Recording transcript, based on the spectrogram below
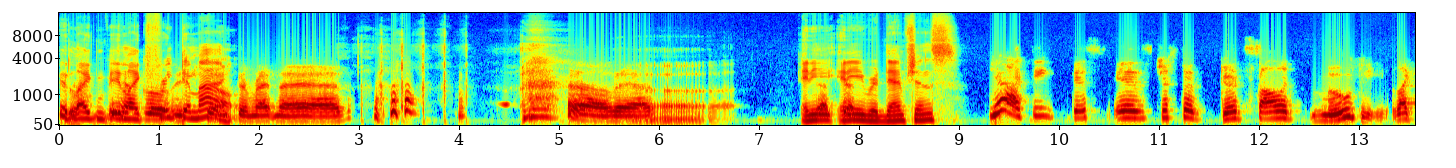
it like it like freaked him out. Him right in the head. Oh man. Uh, any That's good. any redemptions? Yeah, I think this is just a good, solid movie. Like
